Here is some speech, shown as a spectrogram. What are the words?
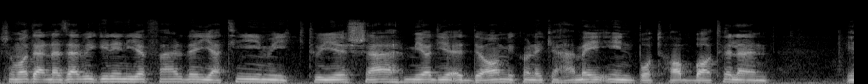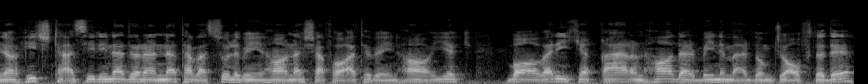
شما در نظر بگیرین یه فرد یتیمی توی شهر میاد یه ادعا می‌کنه که همه این بتها باطلن. اینا هیچ تأثیری ندارن نه توسل به اینها نه شفاعت به اینها. یک باوری که قرنها در بین مردم جا افتاده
